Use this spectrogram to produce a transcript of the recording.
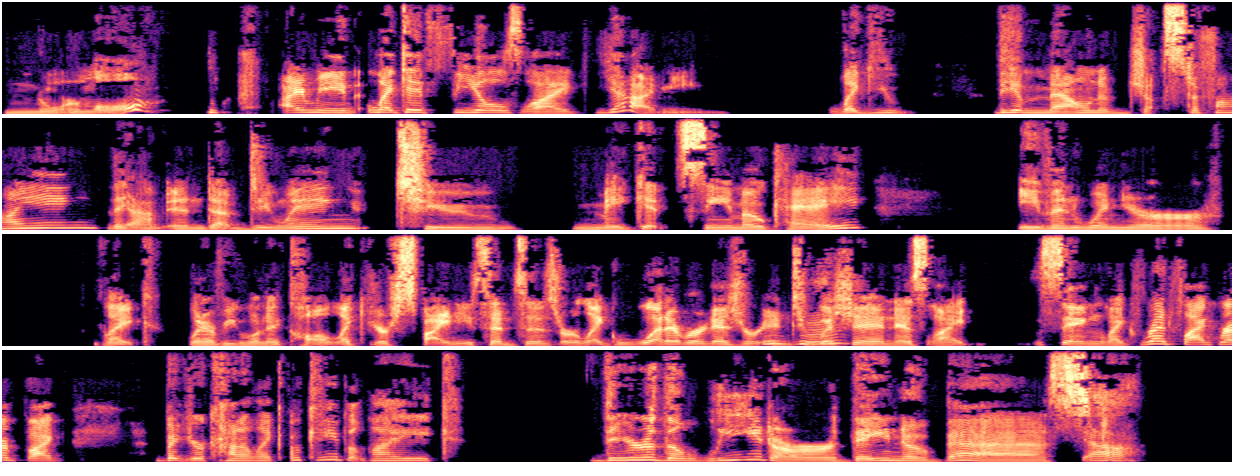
normal. I mean, like it feels like, yeah, I mean, like you, the amount of justifying that yeah. you end up doing to make it seem okay, even when you're like, whatever you want to call it, like your spidey senses or like whatever it is, your mm-hmm. intuition is like saying like red flag, red flag, but you're kind of like, okay, but like they're the leader. They know best. Yeah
